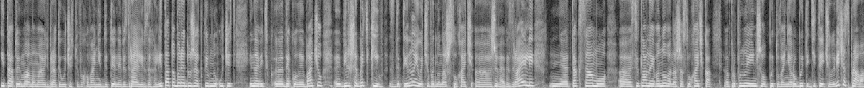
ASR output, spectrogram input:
і тато, і мама мають брати участь у вихованні дитини. В Ізраїлі взагалі тато бере дуже активну участь. І навіть е, деколи бачу е, більше батьків з дитиною. Очевидно, наш слухач е, живе в Ізраїлі. Так само Світлана Іванова, наша слухачка, пропонує інше опитування робити дітей чоловіча справа,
